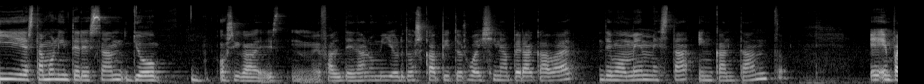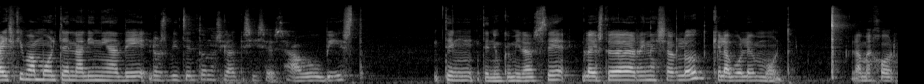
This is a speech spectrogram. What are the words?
I està molt interessant. Jo, o sigui, me falten a lo millor dos capítols o així per acabar. De moment m'està encantant. Eh, em pareix que va molt en la línia de Los Bridgerton, o sigui que si se heu vist, ten, teniu que mirar-se la història de la reina Charlotte, que la volem molt. La mejor.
